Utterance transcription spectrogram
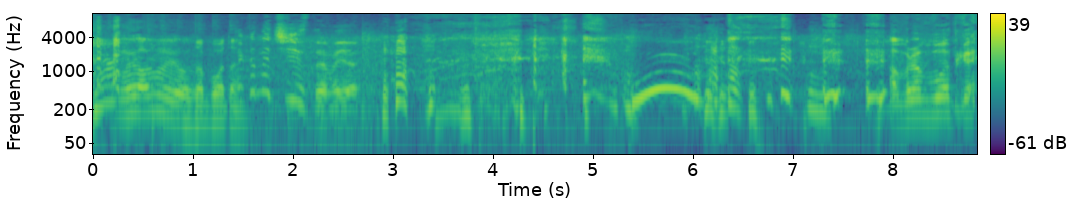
Ну, я вывел. Забота. Так она чистая моя. Обработка.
